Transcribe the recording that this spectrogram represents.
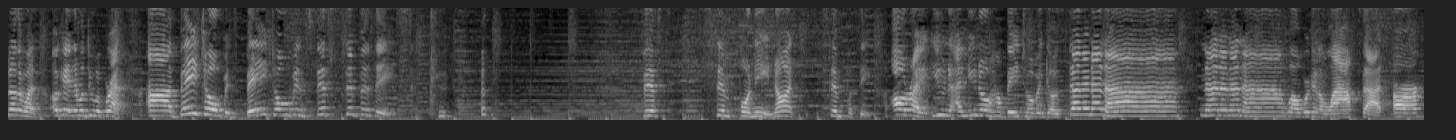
Another one. Okay, then we'll do a breath. Uh, Beethoven's Beethoven's Fifth Symphony. Fifth Symphony, not sympathy. All right, you and you know how Beethoven goes da na na na na na na na. Well, we're gonna laugh that. Are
